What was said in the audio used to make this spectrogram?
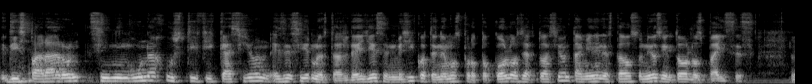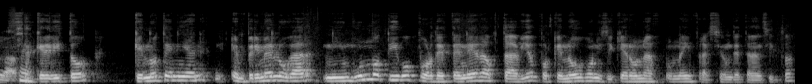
dispararon sin ninguna justificación. Es decir, nuestras leyes en México tenemos protocolos de actuación, también en Estados Unidos y en todos los países. Se acreditó que no tenían, en primer lugar, ningún motivo por detener a Octavio, porque no hubo ni siquiera una, una infracción de tránsito.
